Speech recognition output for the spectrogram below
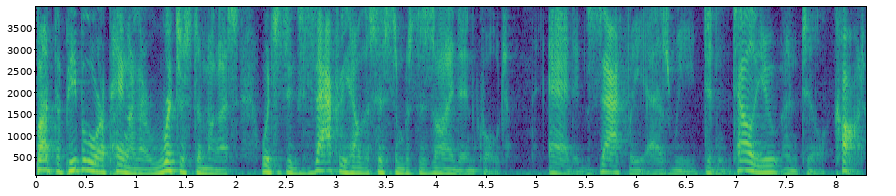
but the people who are paying are the richest among us, which is exactly how the system was designed, end quote. And exactly as we didn't tell you until caught.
